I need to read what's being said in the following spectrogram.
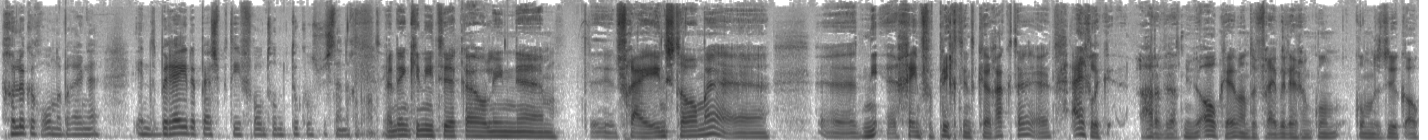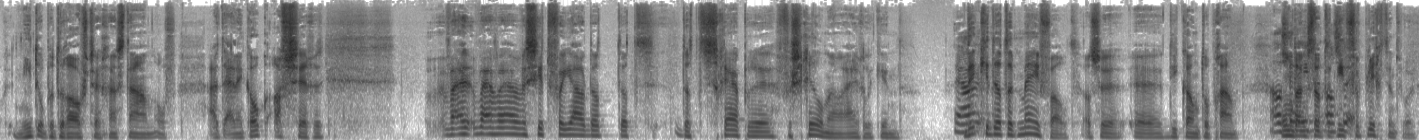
gelukkig onderbrengen in het brede perspectief rondom de toekomstbestendige brandweer. En denk je niet, Carolien, uh, het vrije instromen, geen verplichtend karakter? eigenlijk hadden we dat nu ook, hè? want de vrijwilliger kon, kon natuurlijk ook niet op het rooster gaan staan of uiteindelijk ook afzeggen. Waar, waar, waar zit voor jou dat, dat, dat scherpere verschil nou eigenlijk in? Ja, Denk je dat het meevalt als we uh, die kant op gaan? Ondanks even, dat het niet we, verplichtend wordt.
